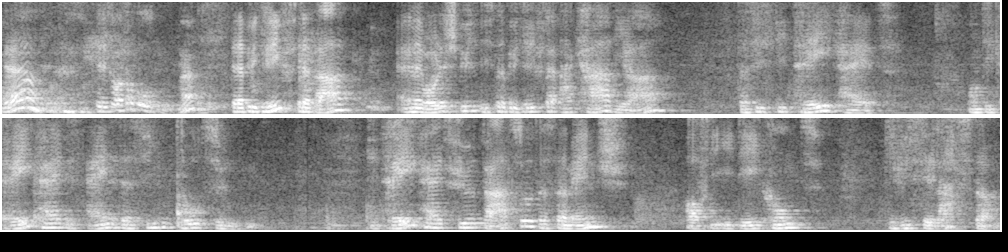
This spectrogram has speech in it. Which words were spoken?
Ja, das war verboten. Ne? Der Begriff, der da eine Rolle spielt, ist der Begriff der Arcadia. Das ist die Trägheit. Und die Trägheit ist eine der sieben Todsünden. Die Trägheit führt dazu, dass der Mensch auf die Idee kommt, gewisse Laster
